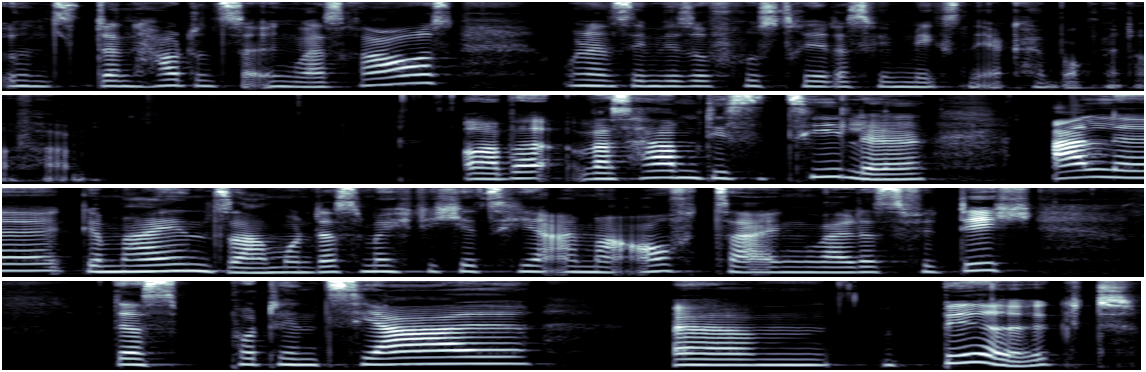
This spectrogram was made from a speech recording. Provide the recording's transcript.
uns, dann haut uns da irgendwas raus und dann sind wir so frustriert, dass wir im nächsten Jahr keinen Bock mehr drauf haben. Aber was haben diese Ziele alle gemeinsam. Und das möchte ich jetzt hier einmal aufzeigen, weil das für dich das Potenzial ähm, birgt,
